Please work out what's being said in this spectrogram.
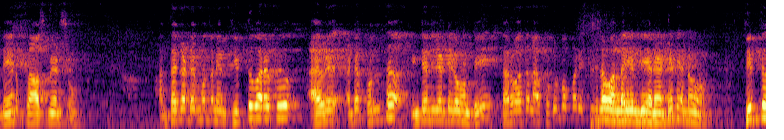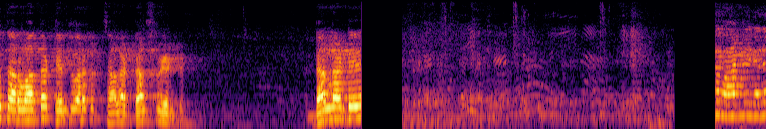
నేను క్లాస్మేట్స్ అంతకంటే ముందు నేను ఫిఫ్త్ వరకు యావరేజ్ అంటే కొంత ఇంటెలిజెంట్గా ఉండి తర్వాత నా కుటుంబ పరిస్థితుల వల్ల ఏంది అని అంటే నేను ఫిఫ్త్ తర్వాత టెన్త్ వరకు చాలా డల్ స్టూడెంట్ డల్ అంటే వాటరే కదా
